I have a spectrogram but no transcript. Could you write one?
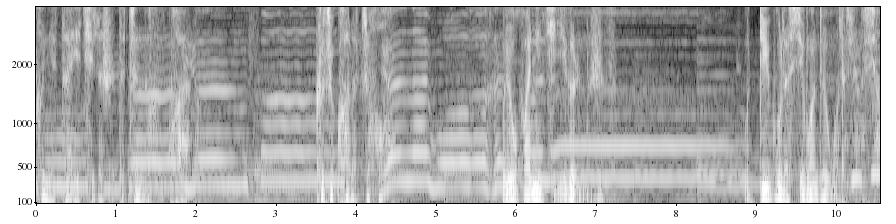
和你在一起的日子真的很快乐，可是快乐之后。我又怀念起一个人的日子，我低估了习惯对我的影响，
